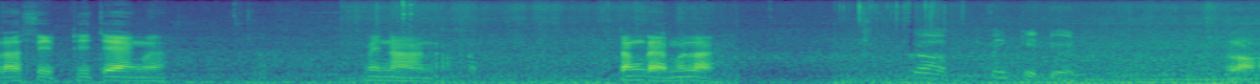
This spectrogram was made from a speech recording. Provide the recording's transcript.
และสิทธิ์ที่แจ้งแล้วไม่นานหรอกตั้งแต่เมื่อไหร่ก็ไม่กี่เดือน หรอ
